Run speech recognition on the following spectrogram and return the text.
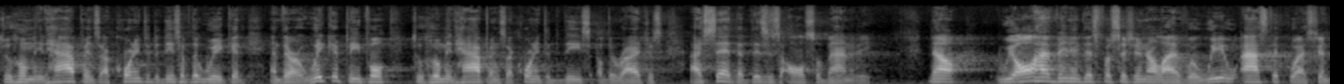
to whom it happens according to the deeds of the wicked, and there are wicked people to whom it happens according to the deeds of the righteous. I said that this is also vanity. Now, we all have been in this position in our life where we ask the question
